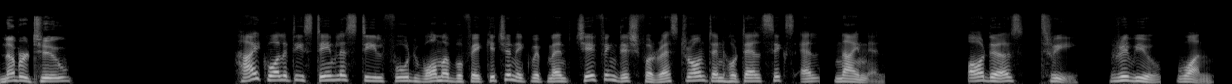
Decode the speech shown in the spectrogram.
Number 2. High quality stainless steel food warmer buffet kitchen equipment chafing dish for restaurant and hotel 6L, 9L. Orders 3. Review 1.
